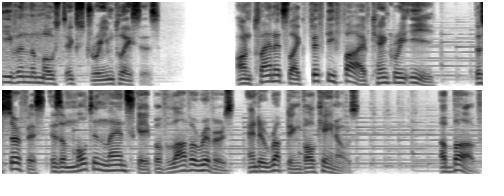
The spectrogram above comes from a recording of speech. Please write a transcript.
even the most extreme places. On planets like 55 Cancri e, the surface is a molten landscape of lava rivers and erupting volcanoes. Above,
